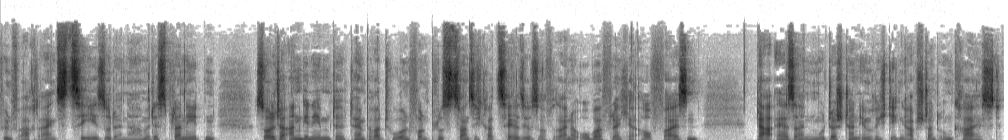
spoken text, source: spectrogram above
581c, so der Name des Planeten, sollte angenehme Temperaturen von plus 20 Grad Celsius auf seiner Oberfläche aufweisen, da er seinen Mutterstern im richtigen Abstand umkreist.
